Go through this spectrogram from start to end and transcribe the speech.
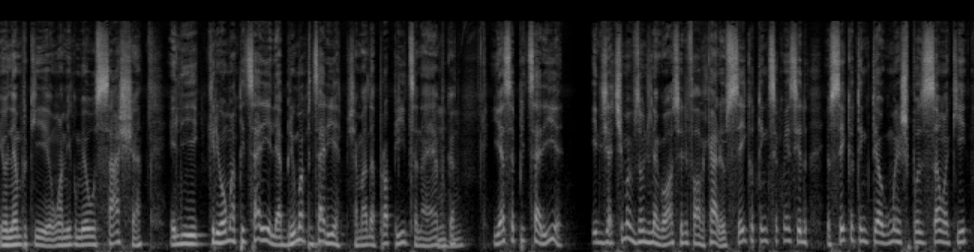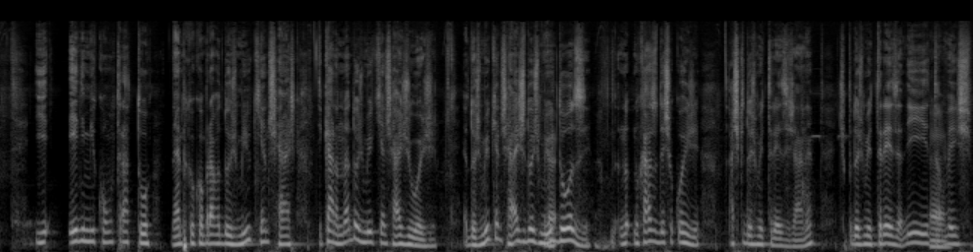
eu lembro que um amigo meu, o Sasha, ele criou uma pizzaria, ele abriu uma pizzaria chamada Pro Pizza na época. Uhum. E essa pizzaria, ele já tinha uma visão de negócio, ele falava: "Cara, eu sei que eu tenho que ser conhecido, eu sei que eu tenho que ter alguma exposição aqui". E ele me contratou. Na época eu cobrava R$ 2.500. E, cara, não é R$ 2.500 de hoje. É R$ 2.500 de 2012. É. No, no, caso, deixa eu corrigir. Acho que 2013 já, né? Tipo, 2013 ali, é. talvez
